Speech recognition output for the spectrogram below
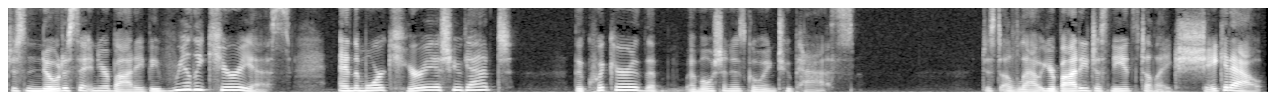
Just notice it in your body. Be really curious. And the more curious you get, the quicker the emotion is going to pass. Just allow your body just needs to like shake it out.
